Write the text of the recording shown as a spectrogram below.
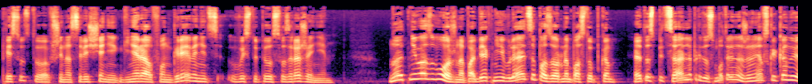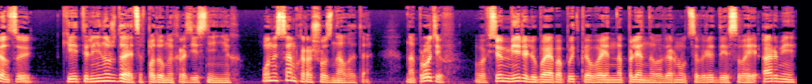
Присутствовавший на совещании генерал фон Гревенец выступил с возражением – но это невозможно, побег не является позорным поступком. Это специально предусмотрено Женевской конвенцией. Кейтель не нуждается в подобных разъяснениях. Он и сам хорошо знал это. Напротив, во всем мире любая попытка военнопленного вернуться в ряды своей армии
